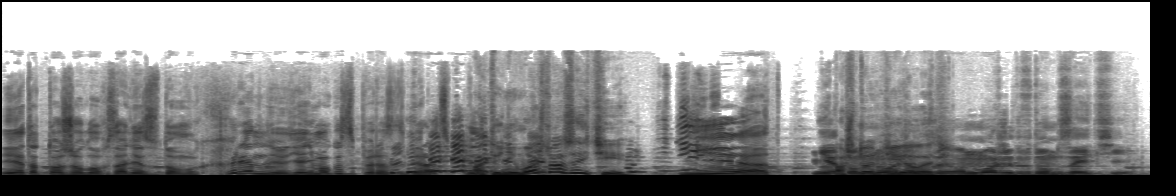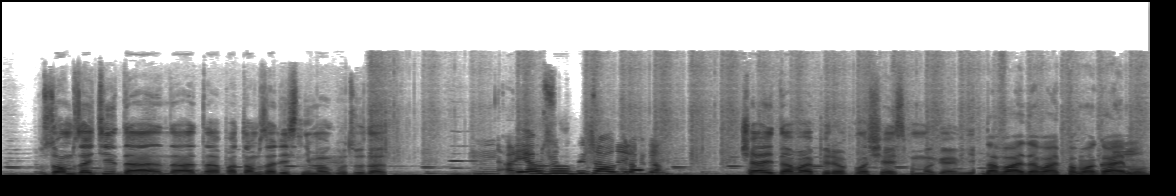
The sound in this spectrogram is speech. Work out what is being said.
И этот тоже лох залез в дом. Хрен ли, я не могу запер- разбираться. А ты не можешь туда зайти? Нет! Нет, А он что может, делать? Он может в дом зайти. В дом зайти, да, да, да, потом залезть не могу туда. А я уже убежал, Драгон. Чай, давай, перевоплощайся, помогай мне. Давай, давай, помогай ему.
